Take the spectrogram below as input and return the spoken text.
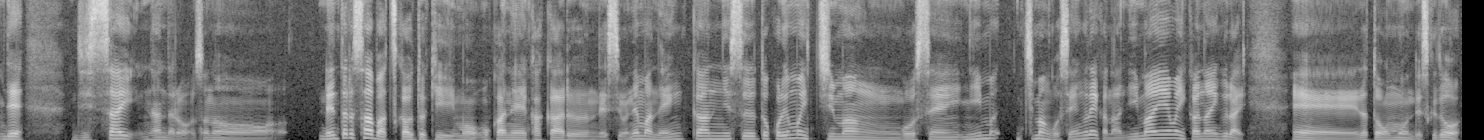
で実際なんだろうそのレンタルサーバー使う時もお金かかるんですよね。まあ、年間にするとこれも1万5000円、1万5000円ぐらいかな、2万円はいかないぐらい、えー、だと思うんですけど、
